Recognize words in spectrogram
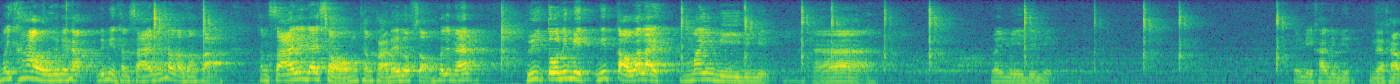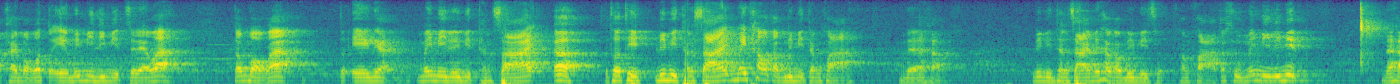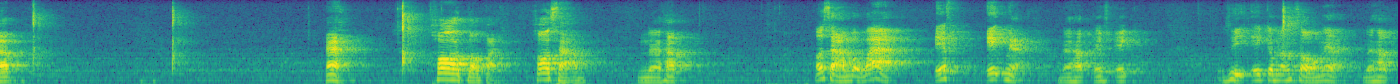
ไม่เท่าใช่ไหมครับลิมิตทางซ้ายไม่เท่ากับทางขวาทางซ้ายได้ 2 ทางขวาได้ลบ2เพราะฉะนั้นตัวลิมิตนี่ตอบว่าอะไรไม่มีลิมิตอ่าไม่มีลิมิต ไม่มีค่าลิมิตนะครับใครบอกว่าตัวเองไม่มีลิมิตแสดงว่า ต้องบอกว่าตัวเองเนี่ยไม่มีลิมิตทางซ้ายเออขอโทษทีลิมิตทางซ้ายไม่เท่ากับลิมิตทางขวา นะครับลิมิตทางซ้ายไม่เท่ากับลิมิตทางขวาก็คือไม่มีลิมิตนะครับอะข้อต่อไปข้อ 3 นะครับ ข้อ 3 บอกว่า f(x) เนี่ยนะครับ f(x) ที่ x กำลังสองเนี่ยนะครับ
